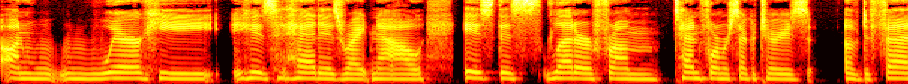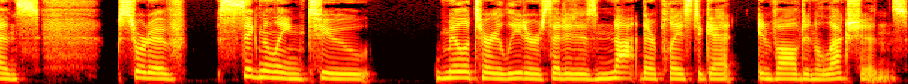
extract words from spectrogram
on where he his head is right now is this letter from 10 former secretaries of defense sort of signaling to military leaders that it is not their place to get involved in elections.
